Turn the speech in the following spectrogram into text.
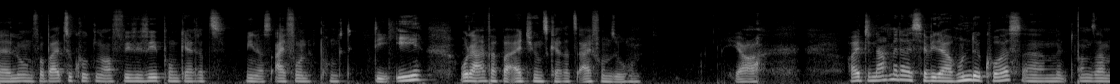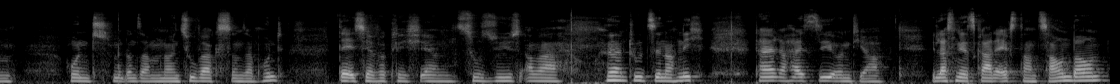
äh, lohnen, vorbeizugucken auf www.gerrits-iphone.de de oder einfach bei iTunes Gerrits iPhone suchen. Ja, heute Nachmittag ist ja wieder Hundekurs äh, mit unserem Hund, mit unserem neuen Zuwachs, unserem Hund. Der ist ja wirklich ähm, zu süß, aber hören tut sie noch nicht. Tyra heißt sie und ja, wir lassen jetzt gerade extra einen Zaun bauen.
